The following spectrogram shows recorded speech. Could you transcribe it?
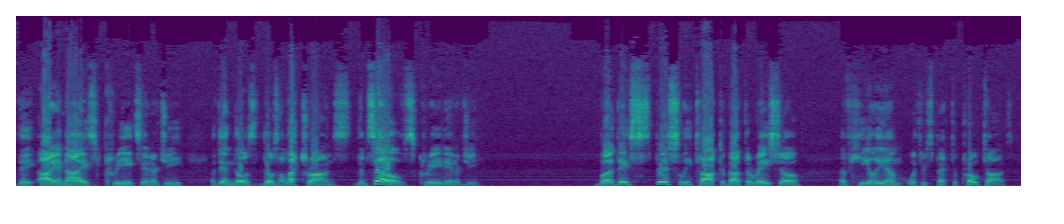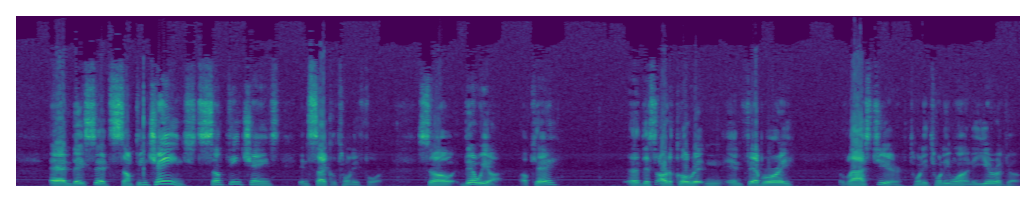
they ionize, creates energy, and then those those electrons themselves create energy. But they especially talk about the ratio of helium with respect to protons. And they said something changed. Something changed in cycle 24. So there we are, okay? Uh, this article written in February last year, 2021, a year ago,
